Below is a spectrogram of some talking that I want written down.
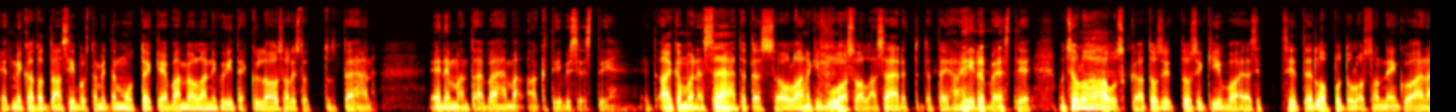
että me katsotaan sivusta, mitä muut tekee, vaan me ollaan niin kuin itse kyllä osallistuttu tähän enemmän tai vähemmän aktiivisesti. Et aikamoinen säätö tässä on ollut, ainakin vuosi ollaan säädetty tätä ihan hirveästi. Mutta se on ollut hauskaa, tosi, tosi kivaa ja sitten sit lopputulos on niin kuin aina,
